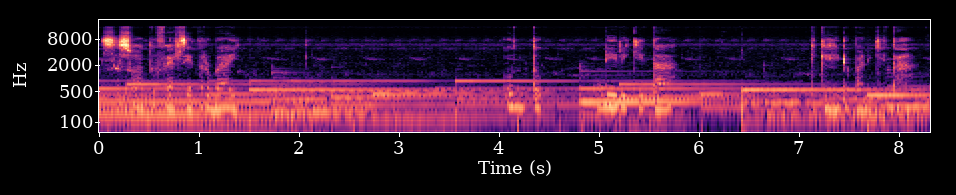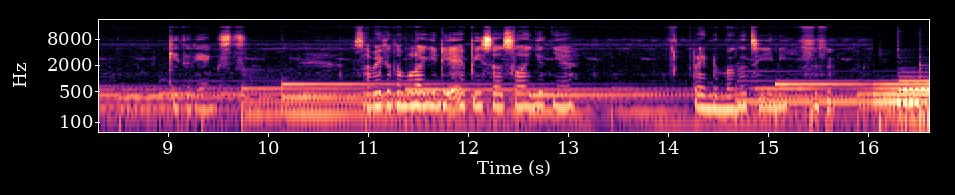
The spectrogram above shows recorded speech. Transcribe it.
sesuatu versi terbaik untuk diri kita di kehidupan kita. Gitu, gengs. Sampai ketemu lagi di episode selanjutnya. Random banget sih ini.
